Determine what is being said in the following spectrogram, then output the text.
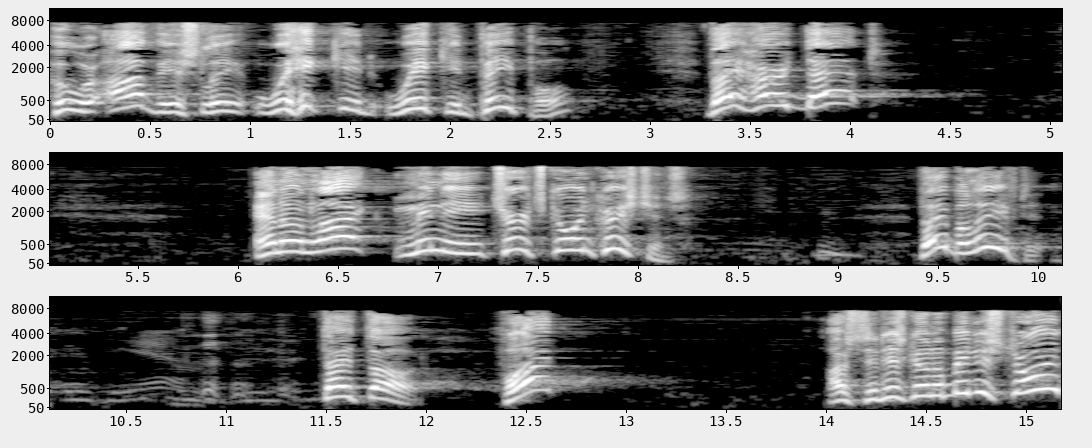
who were obviously wicked, wicked people, they heard that. And unlike many church going Christians, they believed it. They thought, what? Our city's going to be destroyed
